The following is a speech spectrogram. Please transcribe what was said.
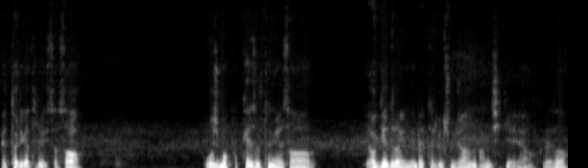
배터리가 들어 있어서 오즈모 포켓을 통해서 여기에 들어있는 배터리를 충전하는 방식이에요. 그래서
